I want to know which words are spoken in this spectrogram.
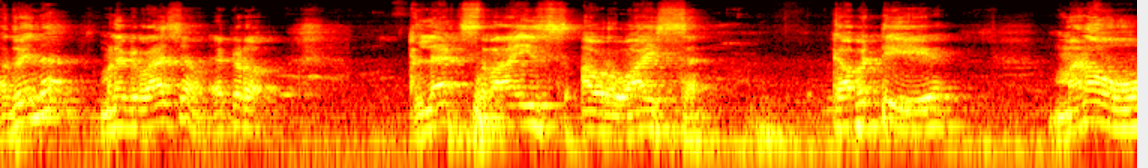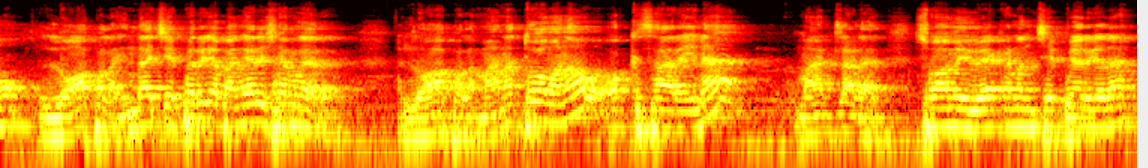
అర్థమైందా? మనం ఇక్కడ రాసాం ఎక్కడో. లెట్స్ రైజ్ అవర్ వాయిస్ అని కాబట్టి మనం లోపల ఇందా చెప్పారుగా బంగారు శర్మ గారు లోపల మనతో మనం ఒక్కసారైనా మాట్లాడాలి. స్వామి వివేకానంద చెప్పారు కదా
